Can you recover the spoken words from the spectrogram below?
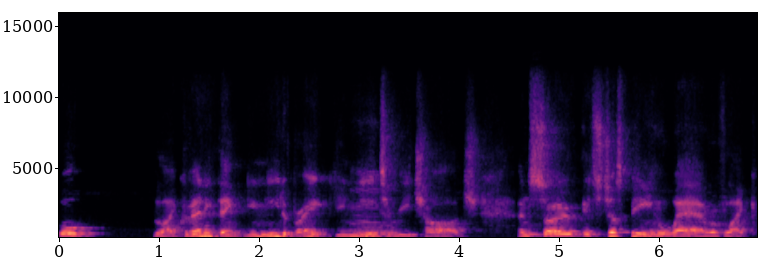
well like with anything you need a break. You need to hmm. recharge. And so it's just being aware of like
